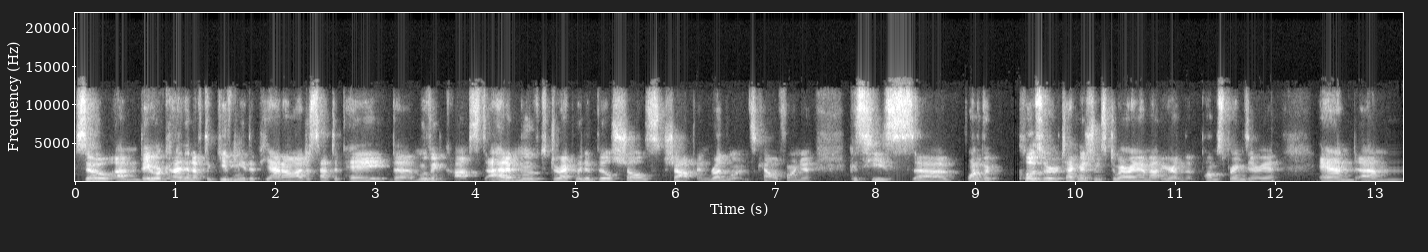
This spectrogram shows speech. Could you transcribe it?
So um, they were kind enough to give me the piano. I just had to pay the moving costs. I had it moved directly to Bill Shull's shop in Redlands, California, because he's uh, one of the closer technicians to where I am out here in the Palm Springs area. And um,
